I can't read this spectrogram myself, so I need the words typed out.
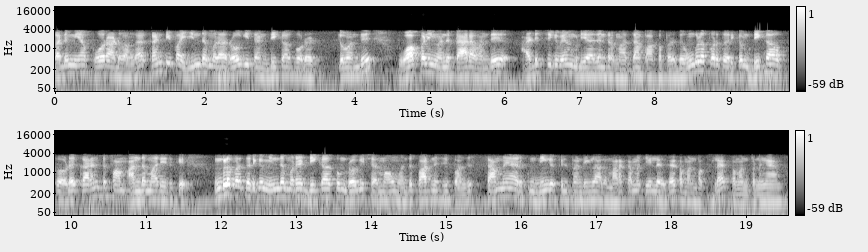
கடுமையாக போராடுவாங்க. கண்டிப்பாக இந்த முறை ரோஹித் அண்ட் டிகாக்கோட வந்து ஓப்பனிங் வந்து பேரை வந்து அடிச்சிக்கவே முடியாதுன்ற மாதிரி தான் பார்க்கப்படுது. உங்களை பொறுத்த வரைக்கும் டிகாக்கோட கரண்ட் ஃபார்ம் அந்த மாதிரி இருக்குது உங்களை பொறுத்த வரைக்கும் இந்த முறை டிகாக்கும் ரோஹித் சர்மாவும் வந்து பார்ட்னர்ஷிப் வந்து செம்மையாக இருக்கும். நீங்கள் ஃபீல் பண்ணுறீங்களா அதை மறக்காமல் கீழே இருக்க கமெண்ட் பாக்ஸில் கமெண்ட் பண்ணுங்கள்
